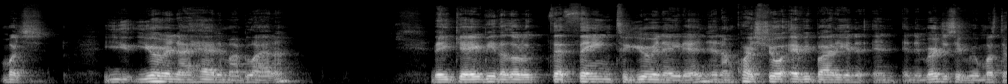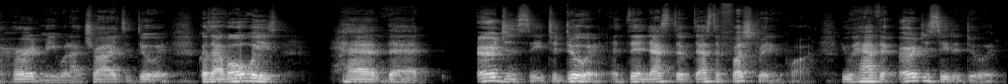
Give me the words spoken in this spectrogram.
much u- urine I had in my bladder. They gave me the little the thing to urinate in, and I'm quite sure everybody in in, in the emergency room must have heard me when I tried to do it because I've always had that urgency to do it, and then that's the that's the frustrating part. You have the urgency to do it.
